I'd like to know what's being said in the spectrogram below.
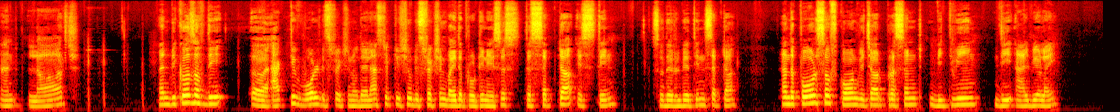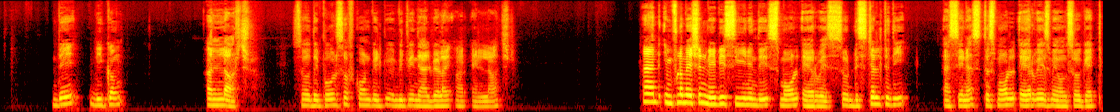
and large. And because of the uh, active wall destruction or the elastic tissue destruction by the proteinases, the septa is thin. So there will be a thin septa. And the pores of Kohn which are present between the alveoli, they become enlarged. So the pores of Kohn between the alveoli are enlarged. And inflammation may be seen in the small airways. So distal to the acinus, the small airways may also get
